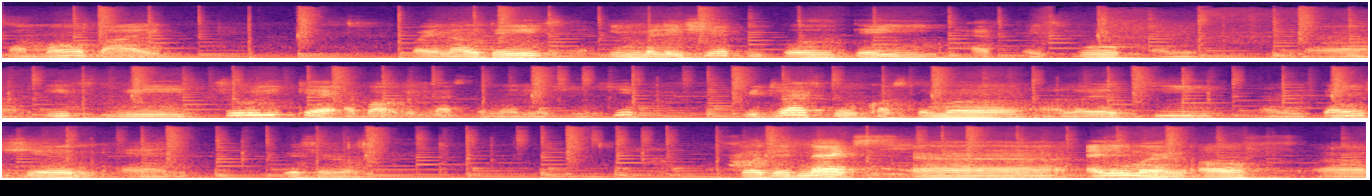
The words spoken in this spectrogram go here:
some more by by nowadays in malaysia people they have facebook and uh, if we truly care about the customer relationship we drive to customer uh, loyalty uh, retention and referral. For the next uh, element of uh,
